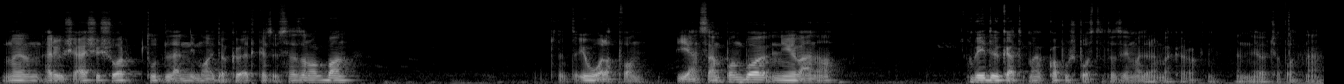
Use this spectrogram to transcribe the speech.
nagyon erős elsősor tud lenni majd a következő szezonokban. Tehát jó alap van ilyen szempontból. Nyilván a védőket, meg a kapusposztot azért majd rendbe kell rakni ennél a csapatnál.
